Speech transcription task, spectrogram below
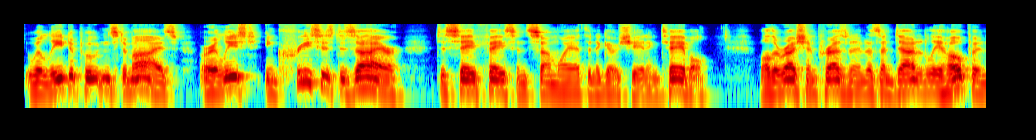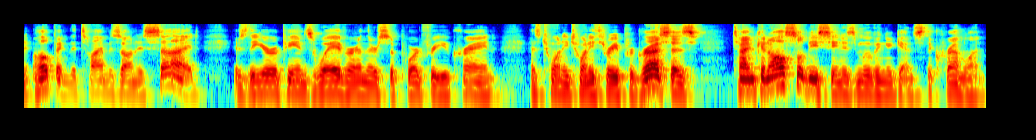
will lead to Putin's demise, or at least increase his desire to save face in some way at the negotiating table. While the Russian president is undoubtedly hoping, hoping the time is on his side as the Europeans waver in their support for Ukraine as 2023 progresses, Time can also be seen as moving against the Kremlin.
